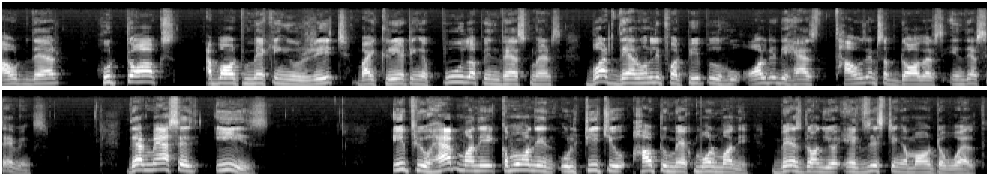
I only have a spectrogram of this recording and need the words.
out there who talks about making you rich by creating a pool of investments but they are only for people who already has thousands of dollars in their savings. Their message is if you have money come on in. We'll teach you how to make more money based on your existing amount of wealth.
